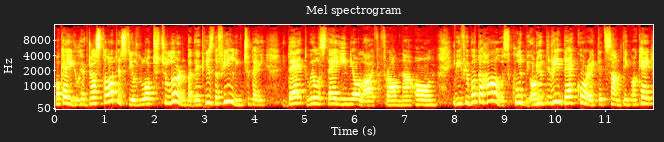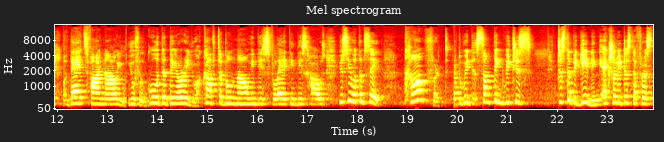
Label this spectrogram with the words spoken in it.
okay? You have just started still a lot to learn but that is the feeling today. That will stay in your life from now on. If you bought a house could be or you redecorated something okay? That's fine now. You, you feel good there. You are comfortable now in this flat in this house. You see what i'm saying? Comfort with something which is just the beginning actually just the first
